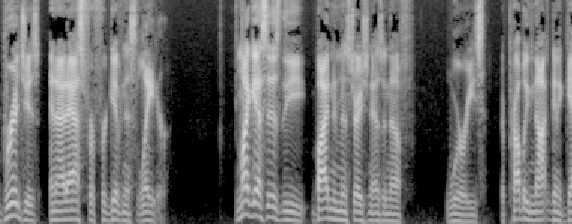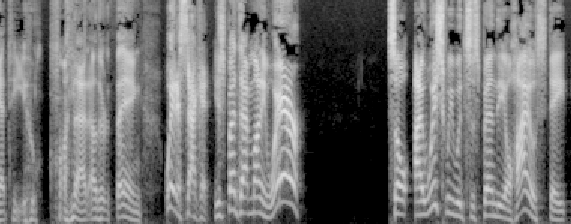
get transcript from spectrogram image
bridges, and I'd ask for forgiveness later. My guess is the Biden administration has enough worries. They're probably not going to get to you on that other thing. Wait a second. You spent that money where? So I wish we would suspend the Ohio State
